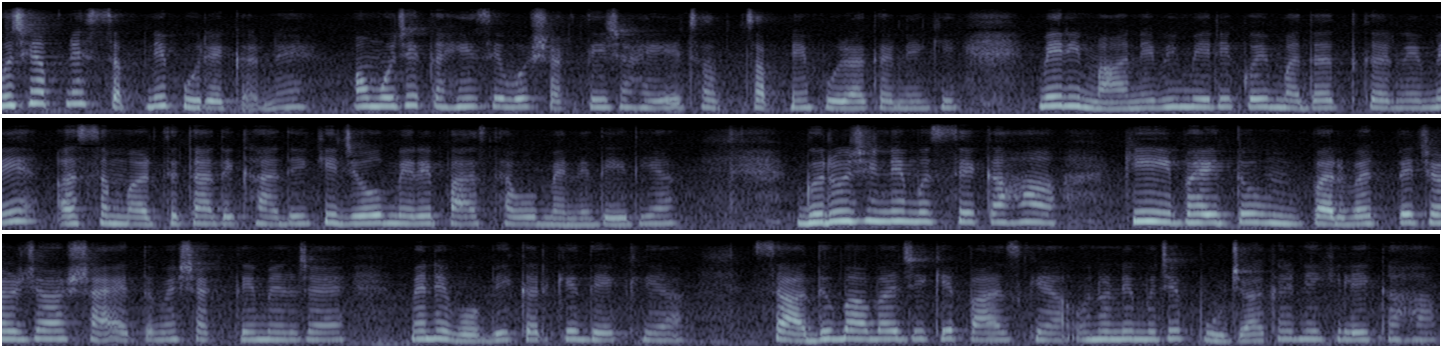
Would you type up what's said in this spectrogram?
मुझे अपने सपने पूरे करने हैं और मुझे कहीं से वो शक्ति चाहिए सपने पूरा करने की। मेरी माँ ने भी मेरी कोई मदद करने में असमर्थता दिखा दी कि जो मेरे पास था वो मैंने दे दिया। गुरुजी ने मुझसे कहा कि, भाई, तुम पर्वत पे चढ़ जाओ, शायद तुम्हें शक्ति मिल जाए। मैंने वो भी करके देख लिया। साधु बाबा जी के पास गया। उन्होंने मुझे पूजा करने के लिए कहा।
